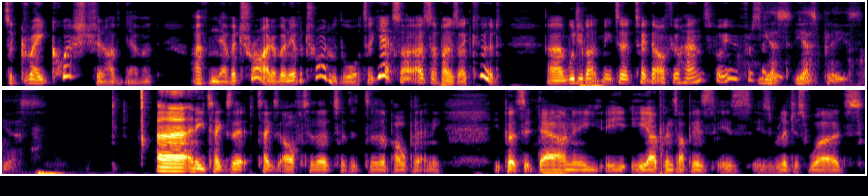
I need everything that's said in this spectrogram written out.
It's a great question. I've never I've never tried. I've only ever tried with water. Yes, I, I suppose I could. Uh, would you like me to take that off your hands for you for a second? Yes, yes, please, yes. Uh, and he takes it takes it off to the to the to the pulpit and he, he puts it down and he, he, he opens up his, his, his religious words.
